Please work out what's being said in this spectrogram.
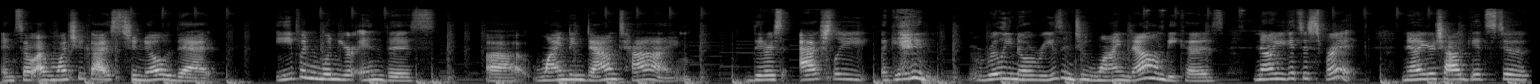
And so I want you guys to know that even when you're in this uh, winding down time, there's actually, again, really no reason to wind down because now you get to sprint. Now your child gets to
